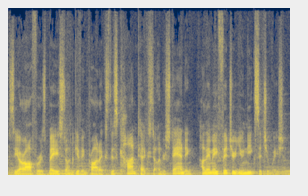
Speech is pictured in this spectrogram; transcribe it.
See, our offer is based on giving products this context to understanding how they may fit your unique situation.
